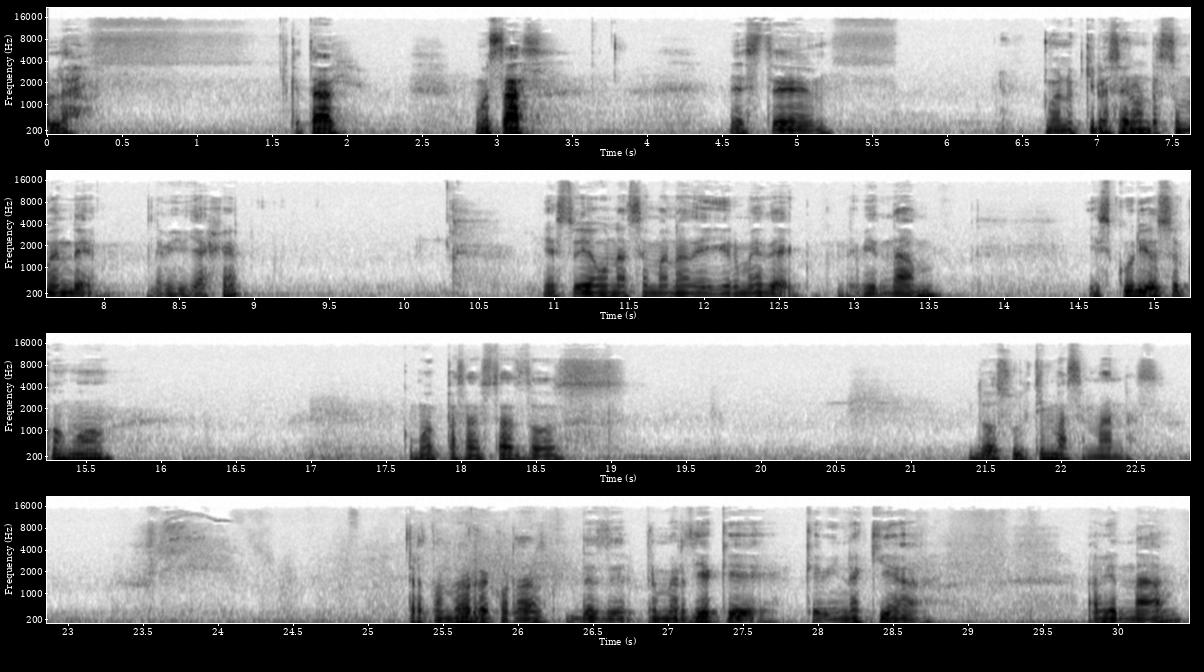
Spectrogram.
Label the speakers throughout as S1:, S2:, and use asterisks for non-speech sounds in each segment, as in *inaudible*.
S1: Hola. ¿Qué tal? ¿Cómo estás? Este. Bueno, quiero hacer un resumen de, mi viaje. Ya estoy a una semana de irme de, de Vietnam. Y es curioso cómo. cómo he pasado estas dos. dos últimas semanas. Tratando de recordar desde el primer día que, que vine aquí a, a Vietnam.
